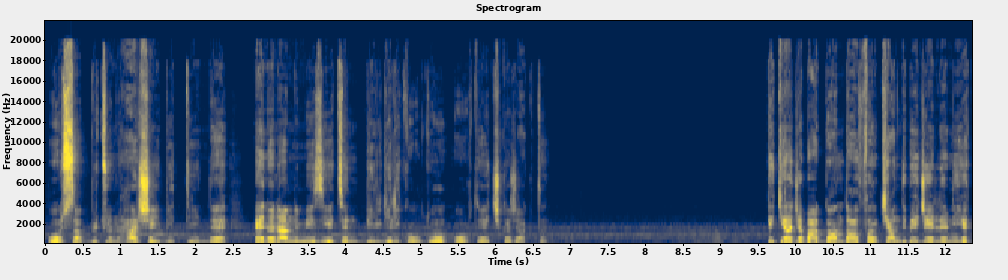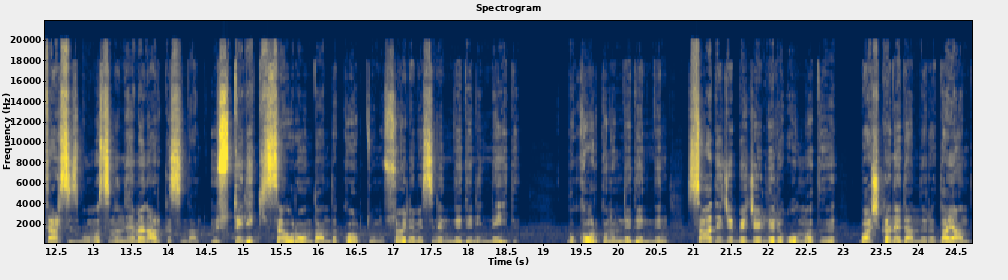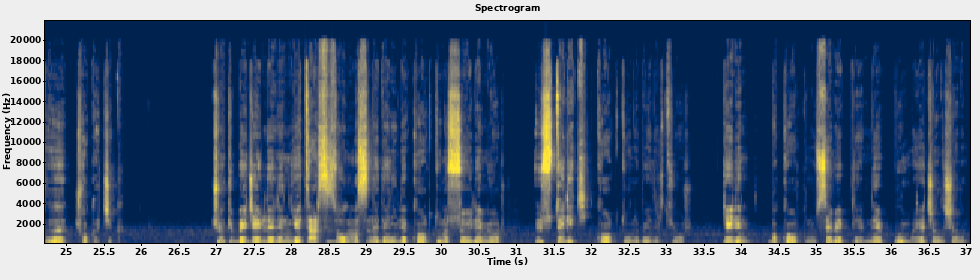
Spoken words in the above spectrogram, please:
Oysa bütün her şey bittiğinde en önemli meziyetin bilgelik olduğu ortaya çıkacaktı. Peki acaba Gandalf'ın kendi becerilerini yetersiz bulmasının hemen arkasından üstelik Sauron'dan da korktuğunu söylemesinin nedeni neydi? Bu korkunun nedeninin sadece becerileri olmadığı, başka nedenlere dayandığı çok açık. Çünkü becerilerinin yetersiz olması nedeniyle korktuğunu söylemiyor. Üstelik korktuğunu belirtiyor. Gelin bu korkunun sebeplerini bulmaya çalışalım.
